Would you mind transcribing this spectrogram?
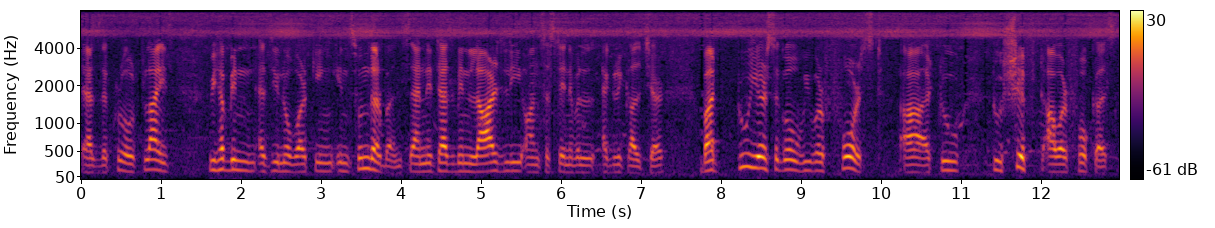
as the crow flies, we have been, as you know, working in Sundarbans and it has been largely on sustainable agriculture. But two years ago, we were forced uh, to, to shift our focus.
